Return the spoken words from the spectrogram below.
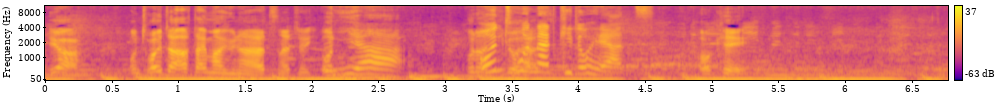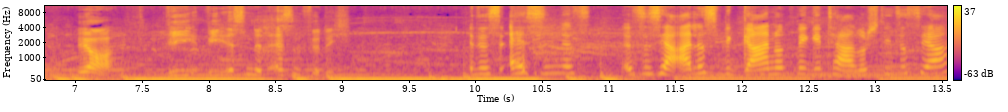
Ja. Und heute acht einmal Hühnerherz natürlich. Und Ja. 100 Und Kilo 100 Kilo Herz. Okay. Ja. Wie, wie ist denn das Essen für dich? Das Essen, ist, es ist ja alles vegan und vegetarisch dieses Jahr.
